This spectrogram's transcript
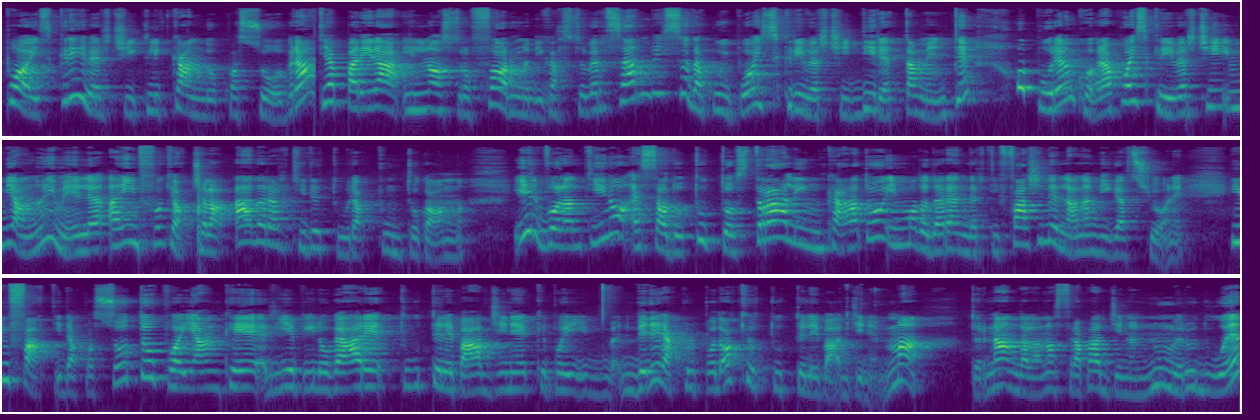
puoi iscriverci cliccando qua sopra. Ti apparirà il nostro form di customer service da cui puoi iscriverci direttamente oppure ancora puoi iscriverci inviando un'email a info-adararchitettura.com il volantino è stato tutto stralinkato in modo da renderti facile la navigazione. Infatti da qua sotto puoi anche riepilogare tutte le pagine che puoi vedere a colpo d'occhio tutte le pagine, ma tornando alla nostra pagina numero 2,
